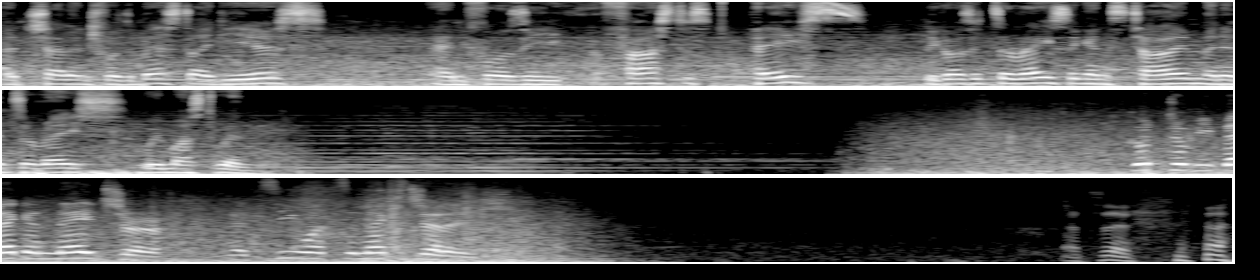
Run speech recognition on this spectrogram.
a challenge for the best ideas and for the fastest pace because it's a race against time and it's a race we must win. Good to be back in nature. Let's see what's the next challenge. That's it.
